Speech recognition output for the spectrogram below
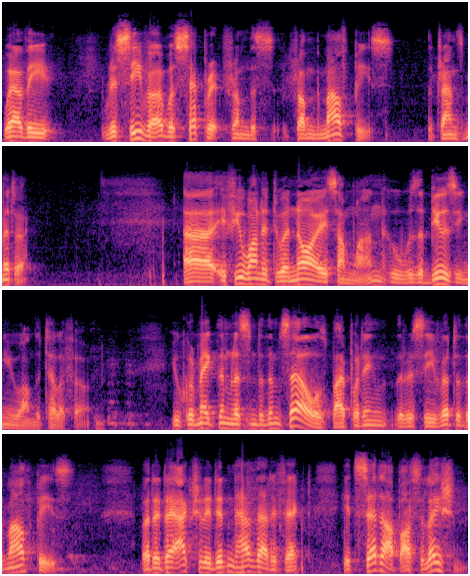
where the receiver was separate from the, from the mouthpiece, the transmitter. Uh, if you wanted to annoy someone who was abusing you on the telephone, you could make them listen to themselves by putting the receiver to the mouthpiece. But it actually didn't have that effect. It set up oscillation.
